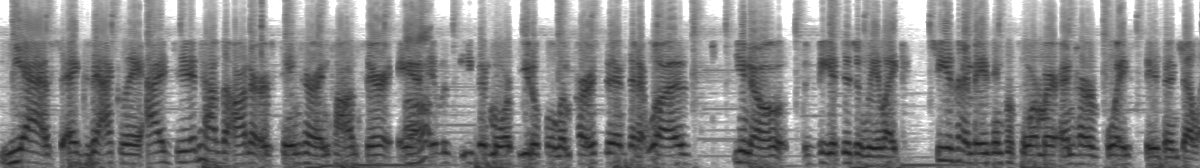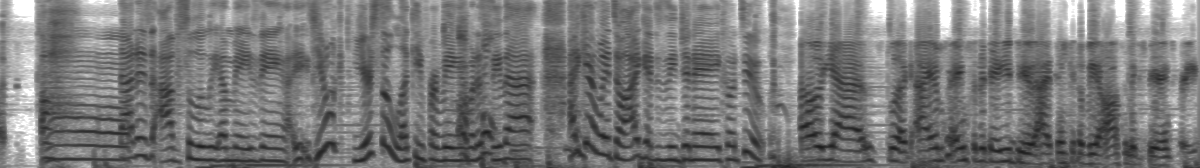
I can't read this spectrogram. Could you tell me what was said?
Yes, exactly. I did have the honor of seeing her in concert, and Oh. it was even more beautiful in person than it was, you know, via digitally. Like, she is an amazing performer, and her voice is angelic. Oh, that is absolutely amazing. You know, you're so lucky for being able to see that. I can't wait till I get to see Jhené Aiko too. Oh, yes. Look, I am praying for the day you do. I think it'll be an awesome experience for you.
